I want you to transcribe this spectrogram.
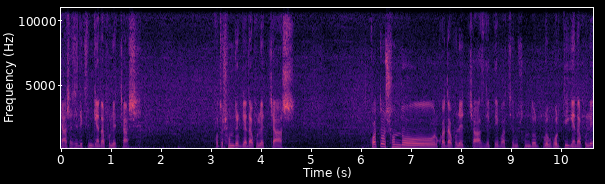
চাষ আছে, দেখছেন গাঁদা ফুলের চাষ। কত সুন্দর গাঁদা ফুলের চাষ। কত সুন্দর গাঁদা ফুলের চাষ দেখতেই পাচ্ছেন, সুন্দর পুরো ভর্তি গাঁদা ফুলে।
